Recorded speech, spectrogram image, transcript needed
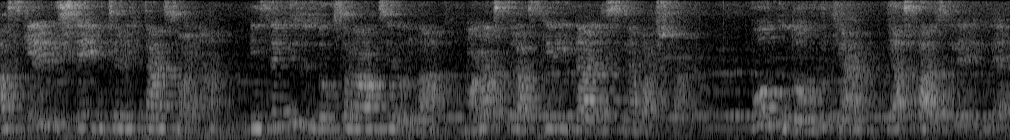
askeri rüştiyeyi bitirdikten sonra 1896 yılında Manastır Askeri İdaresi'ne başlar. Bu okulda okurken yaz tatillerinde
